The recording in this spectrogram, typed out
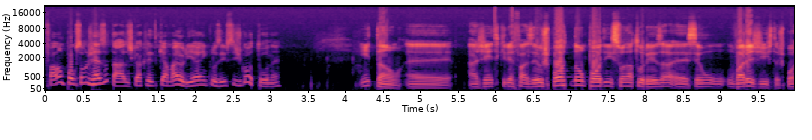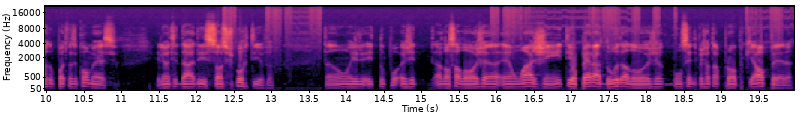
fala um pouco sobre os resultados, que eu acredito que a maioria, inclusive, se esgotou, né? Então, é, a gente queria fazer. O esporte não pode, em sua natureza, é, ser um, um varejista. O esporte não pode fazer comércio. Ele é uma entidade sócio-esportiva. Então, ele, a, gente, a, nossa loja é um agente operador da loja com CNPJ próprio que a opera.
